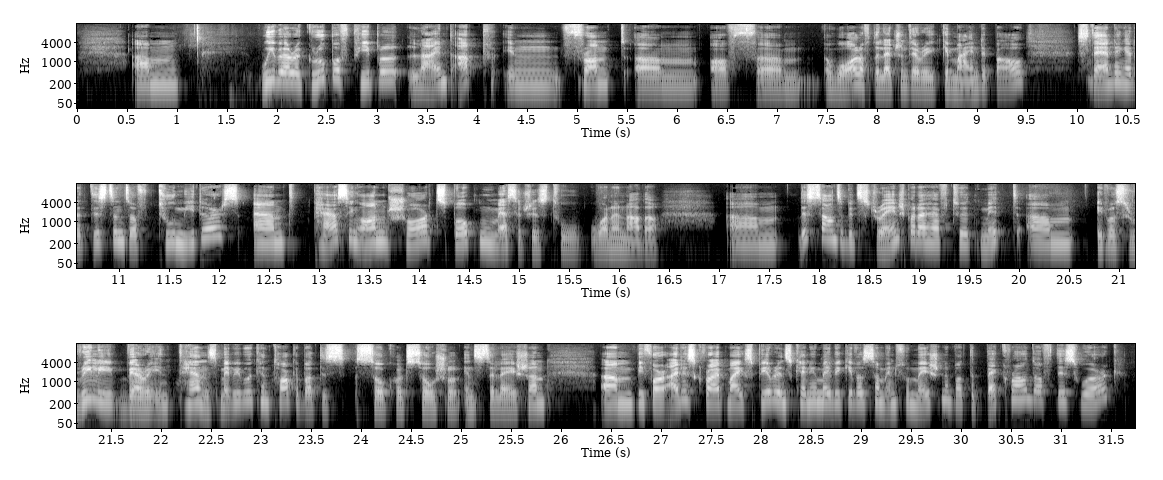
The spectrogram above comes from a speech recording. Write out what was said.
Um, we were a group of people lined up in front um, of um, a wall of the legendary Gemeindebau, standing at a distance of two meters and passing on short spoken messages to one another. Um, this sounds a bit strange, but I have to admit um, it was really very intense. Maybe we can talk about this so called social installation. Um, before I describe my experience, can you maybe give us some information about the background of this work?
